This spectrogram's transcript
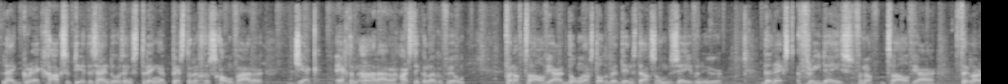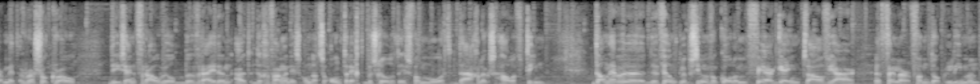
lijkt Greg geaccepteerd te zijn door zijn strenge, pesterige schoonvader Jack. Echt een aanrader. Hartstikke leuke film. Vanaf 12 jaar, donderdags tot en met dinsdags om 7 uur. The Next Three Days, vanaf 12 jaar. Thriller met Russell Crowe, die zijn vrouw wil bevrijden uit de gevangenis... omdat ze onterecht beschuldigd is van moord. Dagelijks half tien. Dan hebben we de, filmclub Simon van Kolm. Fair Game, 12 jaar. Een thriller van Doc Lehman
